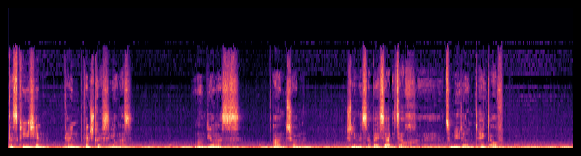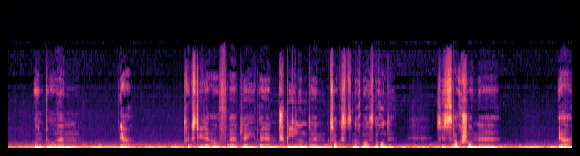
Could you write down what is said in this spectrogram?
das kriege ich hin. Kein, kein Stress, Jonas. Und Jonas ahnt schon Schlimmes, aber ist jetzt auch äh, zu müde und hängt auf. Und du, ähm, ja, drückst wieder auf äh, Play bei deinem Spiel und ähm, zockst nochmals eine Runde. Es ist auch schon, äh, ja,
